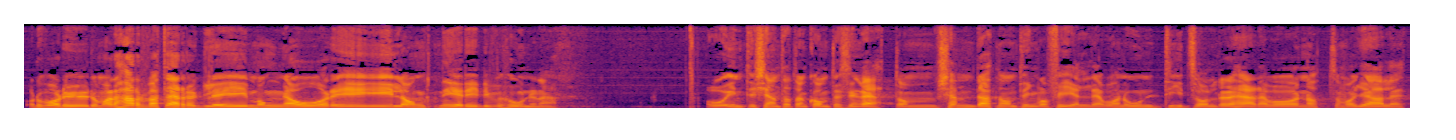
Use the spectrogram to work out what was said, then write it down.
Och då var det ju, de hade harvat där Rögle i många år, i, långt ner i divisionerna. Och inte känt att de kom till sin rätt. De kände att någonting var fel. Det var en ond tidsålder det här. Det var något som var galet.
